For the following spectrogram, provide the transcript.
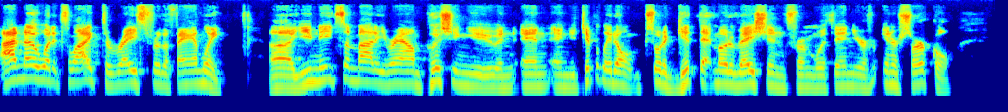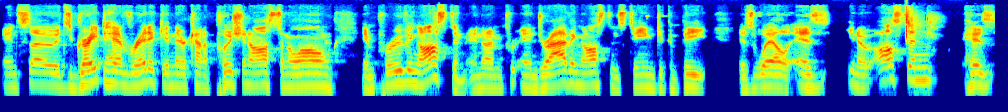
i know what it's like to race for the family uh, you need somebody around pushing you and and and you typically don't sort of get that motivation from within your inner circle and so it's great to have Reddick in there kind of pushing Austin along, improving Austin and um, and driving Austin's team to compete as well as you know Austin has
